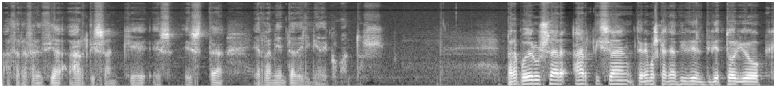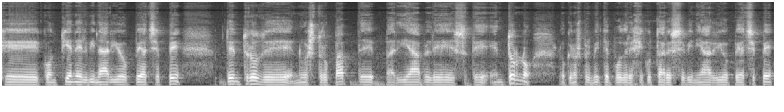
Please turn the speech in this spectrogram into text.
Hace referencia a Artisan, que es esta herramienta de línea de comandos. Para poder usar Artisan tenemos que añadir el directorio que contiene el binario PHP dentro de nuestro pub de variables de entorno, lo que nos permite poder ejecutar ese binario PHP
